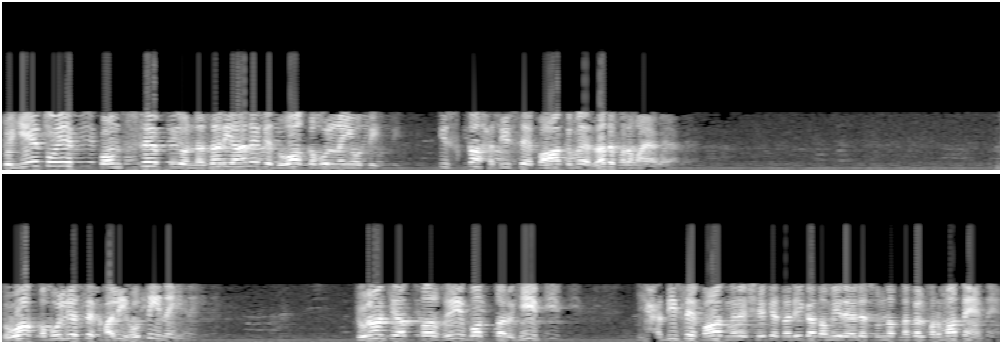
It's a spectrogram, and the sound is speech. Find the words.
تو یہ تو ایک کانسیپٹ جو نظر ہی آنے کہ دعا قبول نہیں ہوتی۔ اس کا حدیث پاک میں رد فرمایا گیا۔ دعا قبولیت سے خالی ہوتی نہیں۔ ہے چنانچہ ترغیب و ترغیب حدیث پاک میرے شیخ طریقہ امیر اہل سنت نقل فرماتے ہیں۔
